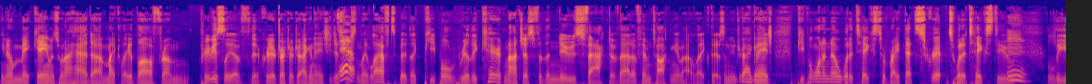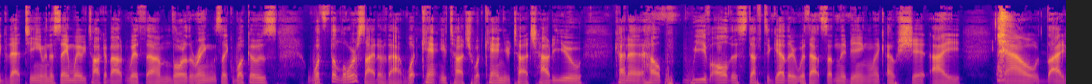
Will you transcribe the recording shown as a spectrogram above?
you know, make games. When I had uh, Mike Laidlaw from previously of the creative director of Dragon Age, he just yeah. recently left, but like people really cared, not just for the news fact of that, of him talking about like there's a new Dragon Age. People want to know what it takes to write that script, what it takes to mm. lead that team. In the same way we talk about with um, Lord of the Rings, like what goes, what's the lore side of that? What can't you touch? What can you touch? How do you kind of help weave all this stuff together without suddenly being like, oh shit, I now I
